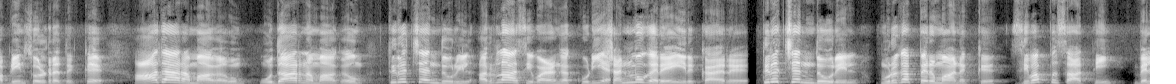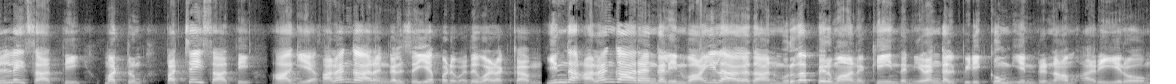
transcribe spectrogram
அப்படின்னு சொல்றதுக்கு ஆதாரமாகவும் உதாரணமாகவும் திருச்செந்தூரில் அருளாசி வழங்கக்கூடிய சண்முகரே இருக்காரு. திருச்செந்தூரில் முருகப்பெருமானுக்கு சிவப்பு சாத்தி வெள்ளை சாத்தி மற்றும் பச்சை சாத்தி ஆகிய அலங்காரங்கள் செய்யப்படுவது வழக்கம். இந்த அலங்காரங்களின் வாயிலாக தான் முருகப்பெருமானுக்கு இந்த நிறங்கள் பிடிக்கும் என்று நாம் அறிகிறோம்.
